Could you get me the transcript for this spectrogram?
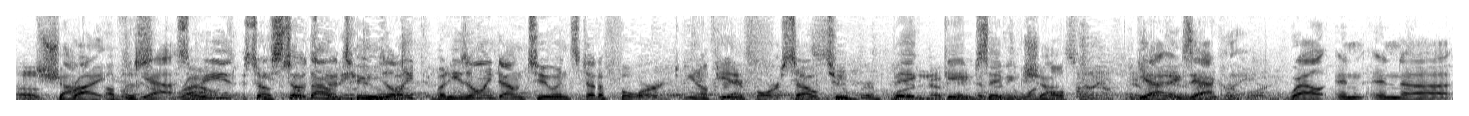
Oh. shot right. of this yeah. So round. he's so he's still so it's down good. two. He's but only, but he's only down two instead of four. You know, three or four. So super important. big okay, 'cause game-saving it's a one-hole shots. swing. Yeah, It's exactly. super important. Well, in in uh,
